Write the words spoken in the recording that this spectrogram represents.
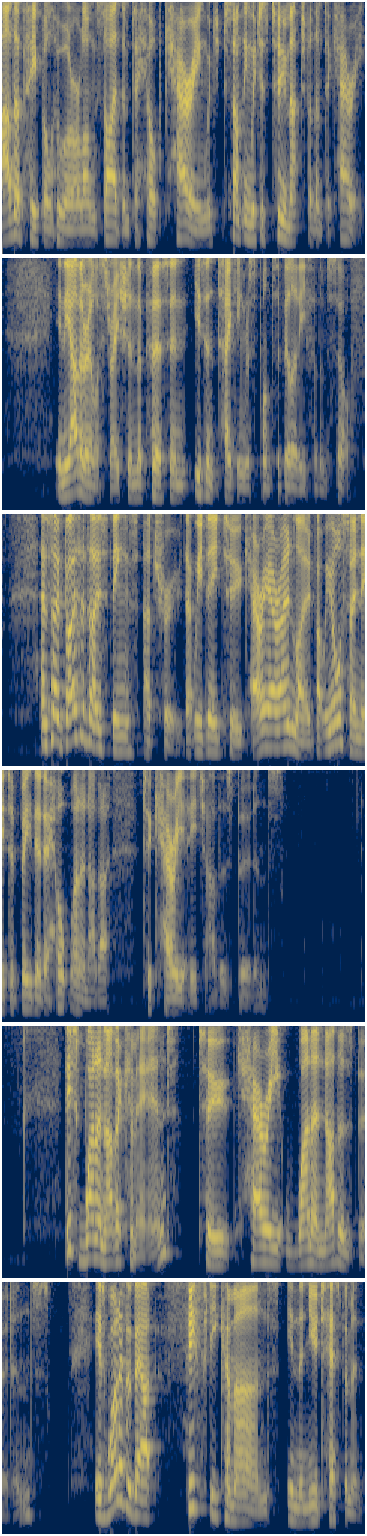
other people who are alongside them to help carrying which, something which is too much for them to carry. In the other illustration, the person isn't taking responsibility for themselves. And so both of those things are true that we need to carry our own load, but we also need to be there to help one another to carry each other's burdens. This one another command to carry one another's burdens is one of about 50 commands in the New Testament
